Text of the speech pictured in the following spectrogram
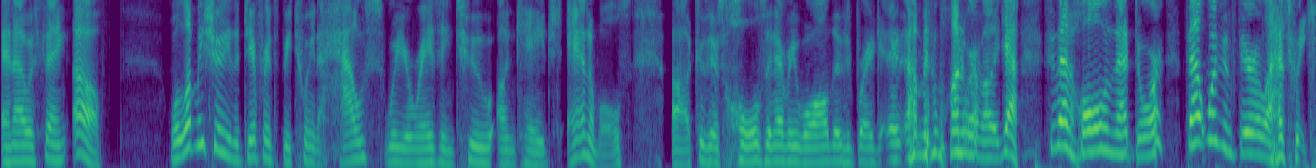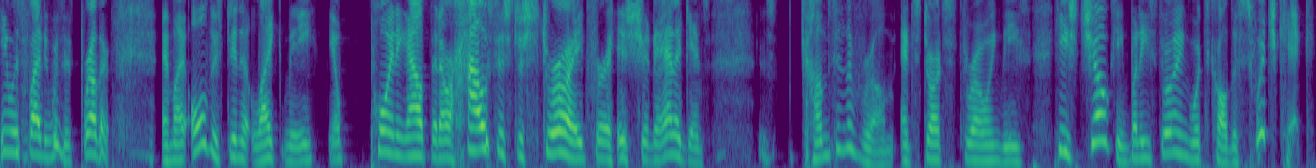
And I was saying, oh. Well, let me show you the difference between a house where you're raising two uncaged animals, because there's holes in every wall. There's a break. And I'm in one where I'm like, yeah, see that hole in that door? That wasn't there last week. He was fighting with his brother, and my oldest didn't like me, you know, pointing out that our house is destroyed for his shenanigans. Comes in the room and starts throwing these. He's joking, but he's throwing what's called a switch kick.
